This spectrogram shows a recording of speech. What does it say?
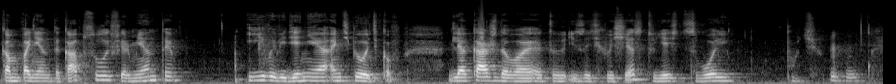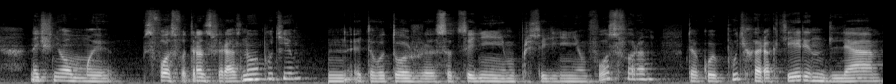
компоненты капсулы, ферменты и выведение антибиотиков. Для каждого это- из этих веществ есть свой путь. Мгм. Начнем мы с фосфотрансферазного пути. Это вот тоже с отсоединением и присоединением фосфора. Такой путь характерен для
